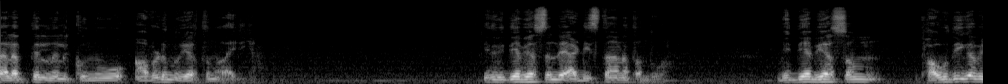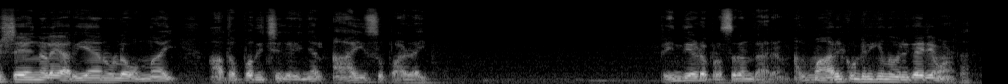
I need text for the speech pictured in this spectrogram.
തലത്തിൽ നിൽക്കുന്നുവോ അവിടുന്ന് ഉയർത്തുന്നതായിരിക്കണം. ഇത് വിദ്യാഭ്യാസത്തിന്റെ അടിസ്ഥാന തത്വമാണ് വിദ്യാഭ്യാസം ഭൗതിക വിഷയങ്ങളെ അറിയാനുള്ള ഒന്നായി അതപ്പതിച്ചു കഴിഞ്ഞാൽ ആയുസ് പാഴായി. ഇന്ത്യയുടെ പ്രസിഡന്റ് ആരാണ്? അത് മാറിക്കൊണ്ടിരിക്കുന്ന ഒരു കാര്യമാണ്.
